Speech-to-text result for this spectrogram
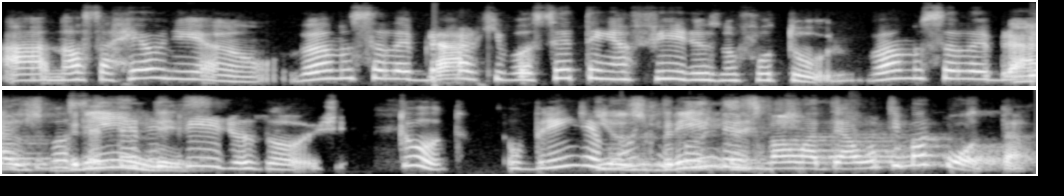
a nossa reunião, vamos celebrar que você tenha filhos no futuro, vamos celebrar que você brindes. teve filhos hoje. Tudo. O brinde é e muito os brindes importante. vão até a última gota.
